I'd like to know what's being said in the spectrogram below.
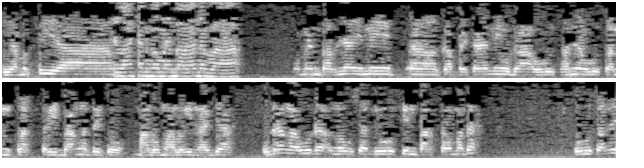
Selamat siang. Silahkan komentar Anda Pak. Komentarnya ini eh, KPK ini udah urusannya urusan klasteri banget itu, malu-maluin aja. Udah nggak udah nggak usah diurusin parcel mah dah. urusannya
